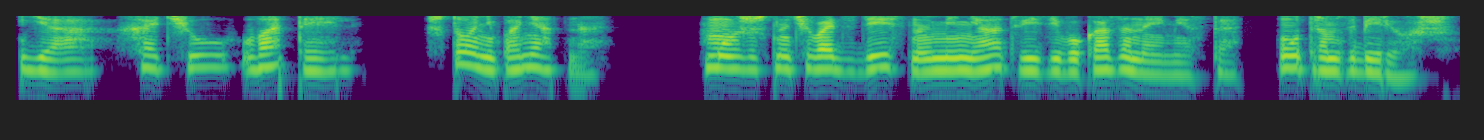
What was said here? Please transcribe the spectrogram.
Я хочу в отель. Что непонятно? Можешь ночевать здесь, но меня отвези в указанное место. Утром заберешь.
